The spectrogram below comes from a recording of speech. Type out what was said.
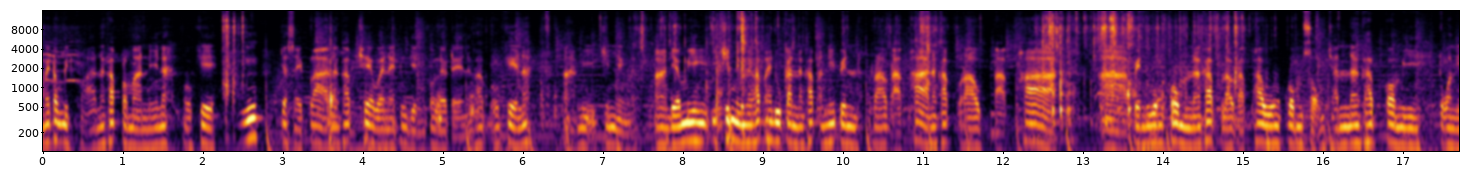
ไม่ต้องปิดฝานะครับ ประมาณนี้นะโอเคหรือจะใส่ปลานะครับ แช่ไว้ในตู้เย็นก็แล้วแต่นะครับโอเคนะอะมีอีกชิ้นหนึ่งนะอะเดี๋ยวมีอีกชิ้นหนึ่งนะครับ ให้ดูกันนะครับ อันนี้เป็นราวตากผ้านะครับ ราวตากผ้า เป็นวงกลมนะครับเราดักผ้าวงกลม 2 ชั้นนะครับ ก็มีตัวเน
